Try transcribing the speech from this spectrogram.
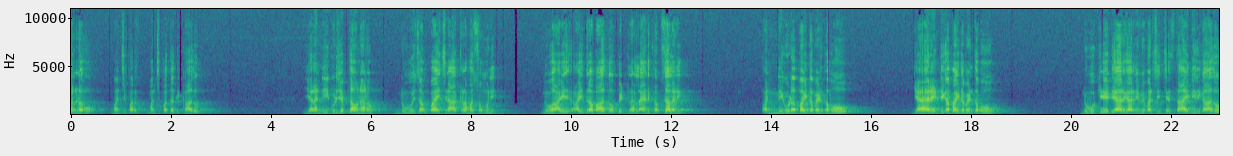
అనడము మంచి పర మంచి పద్ధతి కాదు. ఇలా నీకు కూడా చెప్తా ఉన్నాను నువ్వు సంపాదించిన అక్రమ సొమ్ముని నువ్వు హై హైదరాబాద్లో పెట్టిన ల్యాండ్ కబ్జాలని అన్నీ కూడా బయట పెడతాము. గ్యారెంటీగా బయట పెడతాము. నువ్వు కేటీఆర్ గారిని విమర్శించే స్థాయి నీది కాదు.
